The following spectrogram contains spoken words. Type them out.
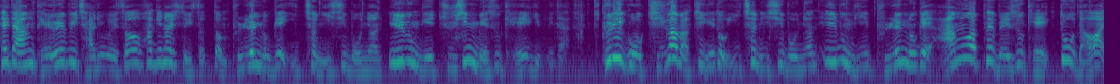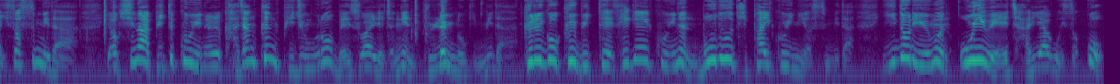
해당 대회비 자료에서 확인할 수 있었던 블랙록의 2025년 1분기 주식 매수 계획입니다. 그리고 기가 막히게도 2025년 1분기 블랙록의 암호화폐 매수 계획도 나와 있었습니다. 역시나 비트코인을 가장 큰 비중으로 매수할 예정인 블랙록입니다. 그리고 그 밑에 3개의 코인은 모두 디파이 코인이었습니다. 이더리움은 5위에 자리하고 있었고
